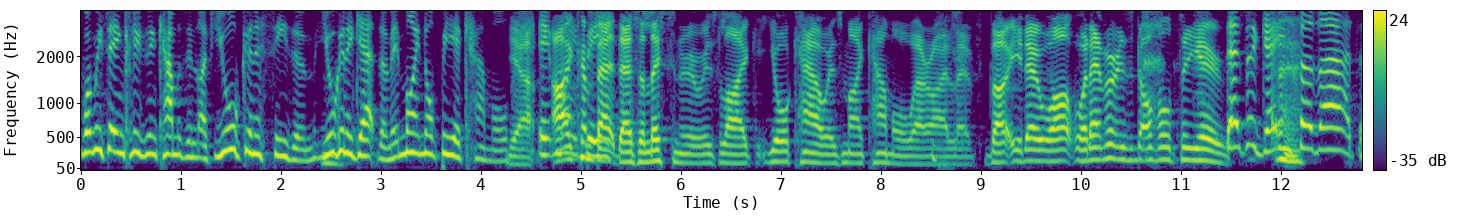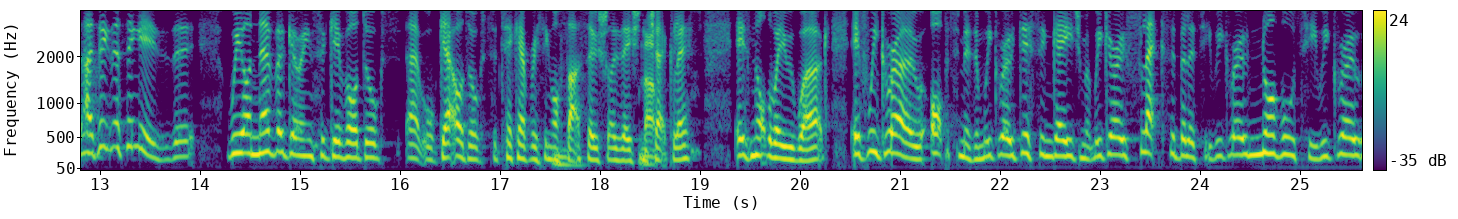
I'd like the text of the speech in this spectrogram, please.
when we say including the camels in life, you're going to see them. You're mm. going to get them. It might not be a camel. Yeah. It I can be... bet there's a listener who is like, your cow is my camel where I live. but you know what? Whatever is novel to you. There's a game for that. I think the thing is that we are never going to give our dogs uh, or get our dogs to tick everything off mm. that socialization no. checklist. It's not the way we work. If we grow optimism, we grow disengagement, we grow flexibility, we grow novelty, we grow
